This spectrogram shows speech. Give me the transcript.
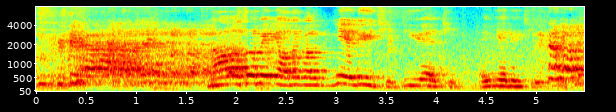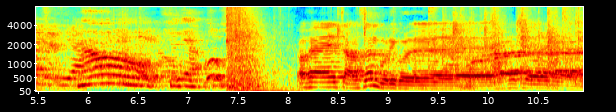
然后这边有那个叶绿体、地月体，哎，叶绿体，然后就这样，谢谢。OK，掌声鼓励鼓励，谢谢。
